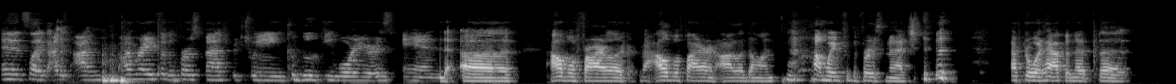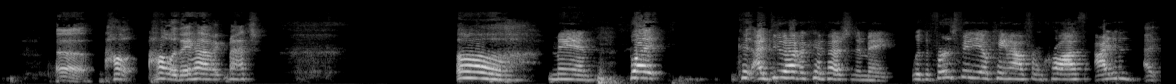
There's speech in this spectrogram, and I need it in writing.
And it's like I, I'm I'm ready for the first match between Kabuki Warriors and uh Alba Fyre Alba Fyre and Isla Dawn. I'm waiting for the first match after what happened at the uh Hol- Holiday Havoc match. Oh man, but I do have a confession to make. When the first video came out from Kross, I didn't. I,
